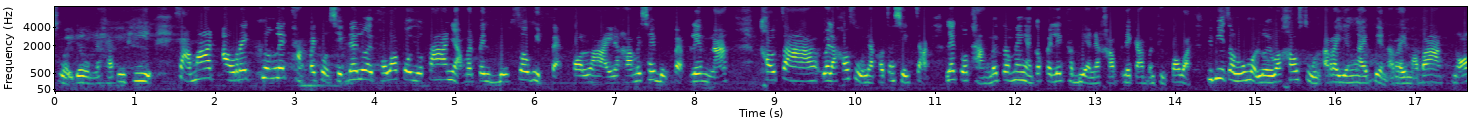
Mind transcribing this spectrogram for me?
สวยเดิมนะคะพี่ๆสามารถเอาเลขเครื่องเลขถังไปตรวจเช็คได้เลย เพราะว่าโตโยต้าเนี่ยมันเป็นบุ๊กเซอร์วิสแบบออนไลน์นะคะ ไม่ใช่บุ๊กแบบเล่มนะเขาจะเวลาเข้าศูนย์เนี่ยเขาจะเช็คจากเลขตัวถังไม่ก็ไม่งั้นก็เป็นเลขทะเบียนนะครับในการบันทึกประวัติ พี่ๆจะรู้หมดเลยว่าเข้าศูนย์อะไรยังไงเปลี่ยนอะไรมาบ้างเนาะ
